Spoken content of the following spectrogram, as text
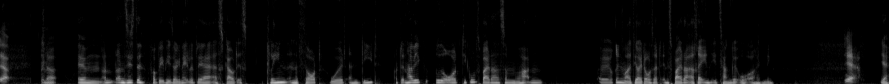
Ja. Nå. Øhm, og, den- og den sidste fra BP's originale, det er A scout is clean in thought, word and deed. Og den har vi ikke ud over de gule spejdere, som har den øh, rimelig meget direkte oversat. En spejder er ren i tanke, ord og handling. Ja,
